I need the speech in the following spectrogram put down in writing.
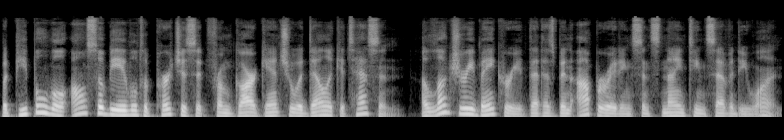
but people will also be able to purchase it from Gargantua Delicatessen, a luxury bakery that has been operating since 1971.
